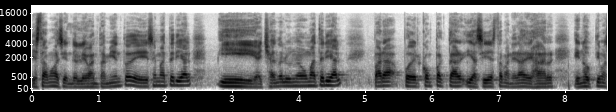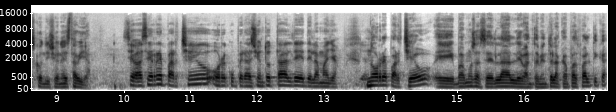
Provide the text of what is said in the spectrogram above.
estamos haciendo el levantamiento de ese material y echándole un nuevo material para poder compactar y así de esta manera dejar en óptimas condiciones esta vía. ¿Se va a hacer reparcheo o recuperación total de, la malla? No reparcheo, eh, vamos a hacer el levantamiento de la capa asfáltica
